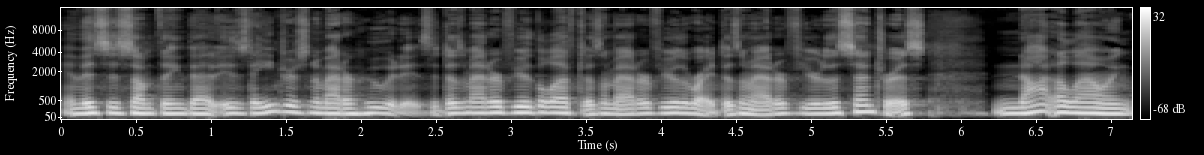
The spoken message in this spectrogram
And this is something that is dangerous no matter who it is. It doesn't matter if you're the left doesn't matter if you're the right doesn't matter if you're the centrist. Not allowing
